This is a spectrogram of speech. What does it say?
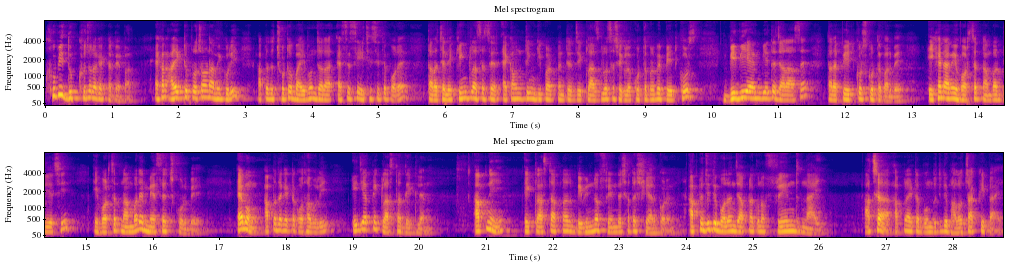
খুবই দুঃখজনক একটা ব্যাপার। এখন আরেকটু প্রচারণা আমি করি। আপনাদের ছোট ভাই বোন যারা এসএসসি এইচএসসিতে পড়ে, তারা চাইলে কিং ক্লাসেসের অ্যাকাউন্টিং ডিপার্টমেন্টের যে ক্লাসগুলো আছে, সেগুলো করতে পারবে পেড কোর্স বিবিএ এমবিএতে যারা আছে, তারা পেড কোর্স করতে পারবে। এখানে আমি হোয়াটসঅ্যাপ নাম্বার দিয়েছি। এই হোয়াটসঅ্যাপ নাম্বারে মেসেজ করবে। এবং আপনাদেরকে একটা কথা বলি, এই যে আপনি ক্লাসটা দেখলেন, আপনি এই ক্লাসটা আপনার বিভিন্ন ফ্রেন্ডদের সাথে শেয়ার করেন। আপনি যদি বলেন যে আপনার কোনো ফ্রেন্ড নাই আচ্ছা আপনার একটা বন্ধু যদি ভালো চাকরি পায়,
